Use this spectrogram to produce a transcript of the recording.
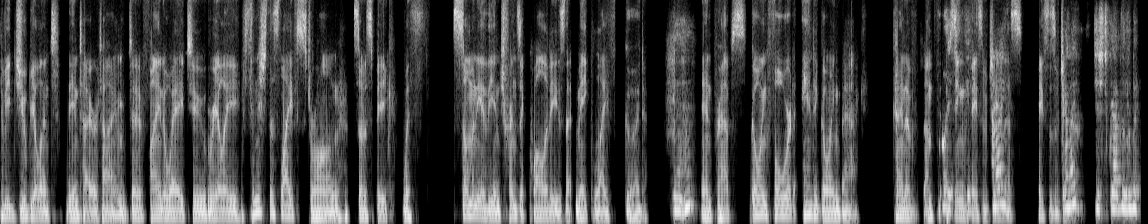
To be jubilant the entire time, to find a way to really finish this life strong, so to speak, with so many of the intrinsic qualities that make life good. Mm-hmm. And perhaps going forward and going back. Kind of, I'm seeing the face of Janice, I, faces of Janice. Can I just grab a little bit?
